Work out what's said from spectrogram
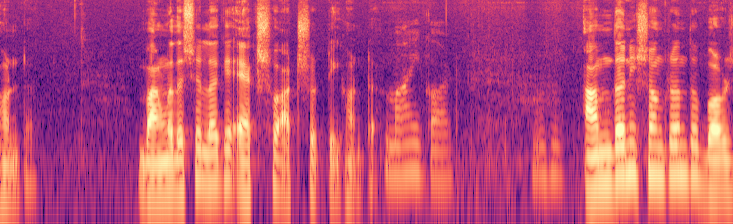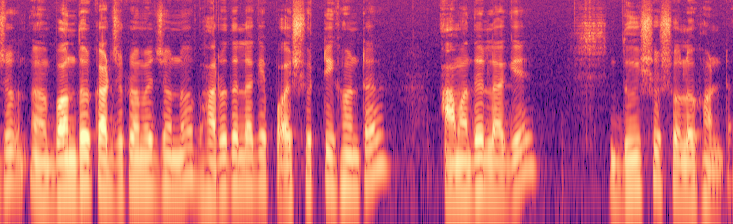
ঘণ্টা। বাংলাদেশে লাগে একশো আটষট্টি ঘণ্টা। আমদানি সংক্রান্ত বন্দর কার্যক্রমের জন্য ভারতে লাগে পঁয়ষট্টি ঘণ্টা আমাদের লাগে দুইশো ষোলো ঘণ্টা।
